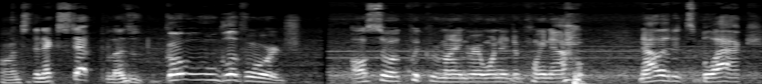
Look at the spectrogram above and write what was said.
on to the next step. Let's go Glowforge. Also a quick reminder I wanted to point out, now that it's black,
